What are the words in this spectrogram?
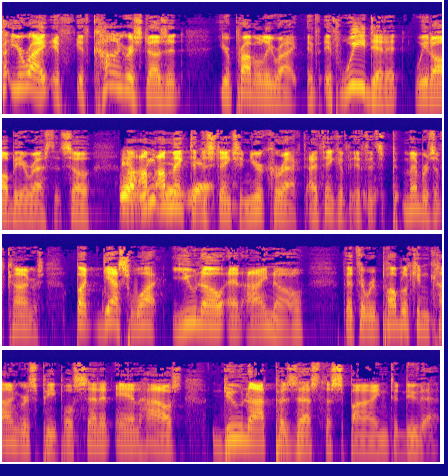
if you're right, if if Congress does it, you're probably right. If if we did it, we'd all be arrested. So Yeah, I'll, I'll did, make the yeah. distinction. You're correct. I think if if it's members of Congress, but guess what? You know, and I know that the Republican Congress people, Senate and House, do not possess the spine to do that.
